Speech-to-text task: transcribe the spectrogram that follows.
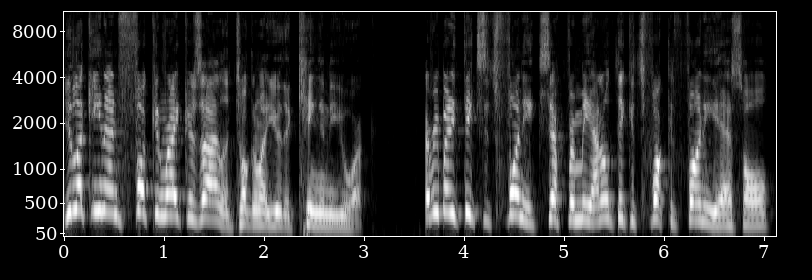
You're lucky on fucking Rikers Island talking about you're the king of New York. Everybody thinks it's funny except for me. I don't think it's fucking funny, asshole.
